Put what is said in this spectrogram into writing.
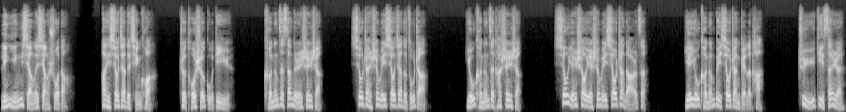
林颖想了想，说道：“按萧家的情况，这驼蛇谷地狱可能在三个人身上。萧战身为萧家的族长，有可能在他身上；萧炎少爷身为萧战的儿子，也有可能被萧战给了他。至于第三人，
